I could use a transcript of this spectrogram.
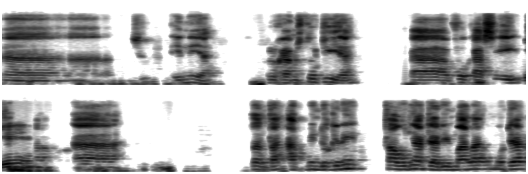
uh, ini ya program studi ya uh, vokasi yeah. uh, tentang adminduk ini tahunya dari mana kemudian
